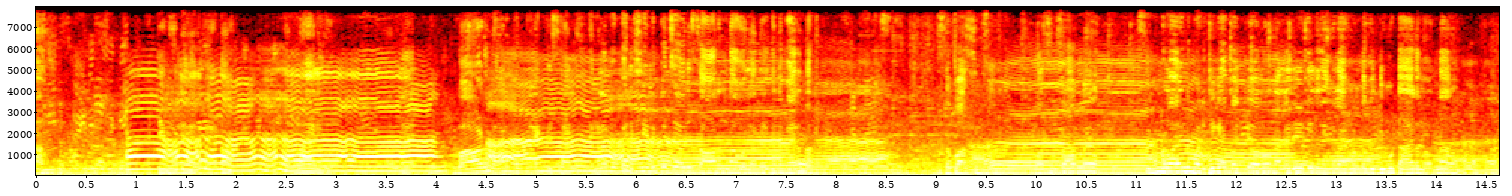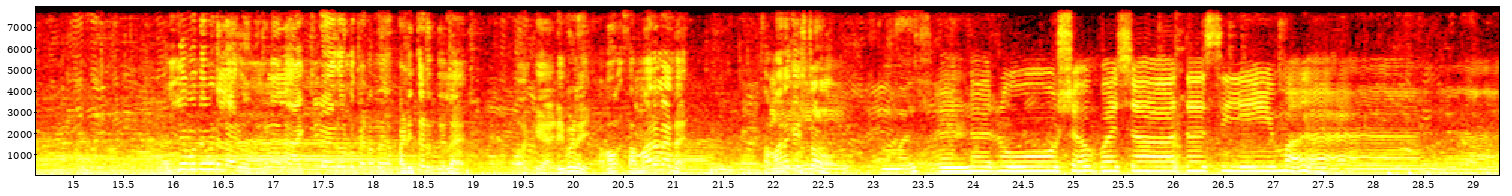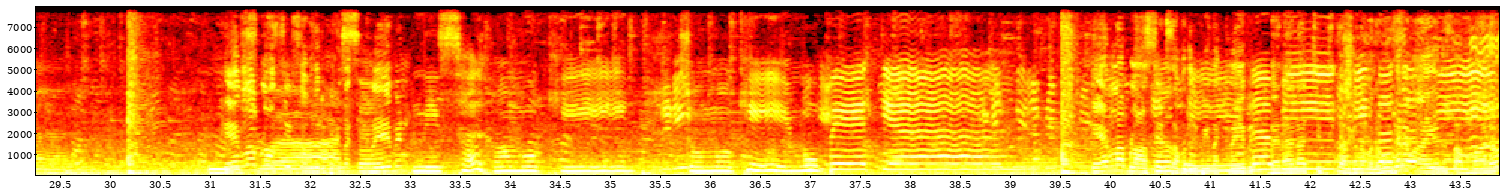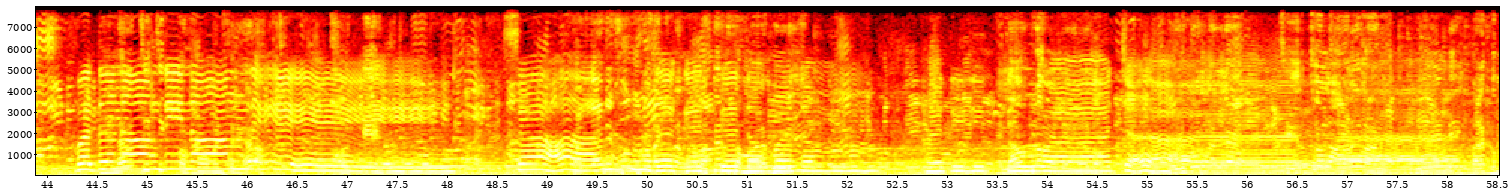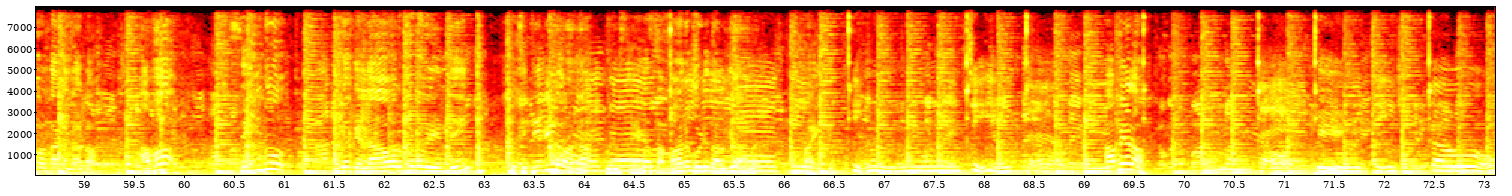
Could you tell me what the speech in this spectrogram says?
സാറിന് സിമ്പിളായിട്ട് പഠിപ്പിക്കാൻ പറ്റുമോ അതോ നല്ല രീതിയിൽ നിങ്ങളെ കൊണ്ട് ബുദ്ധിമുട്ടായിരുന്നു. എന്താണ്? വലിയ ബുദ്ധിമുട്ടില്ലായിരുന്നു. നിങ്ങൾ നല്ല ആക്റ്റീവ് ആയതുകൊണ്ട് പെട്ടെന്ന് പഠിച്ചെടുത്തു അല്ലേ? ഓക്കെ അടിപൊളി. അപ്പൊ സമ്മാനം വേണ്ടേ? സമ്മാനമൊക്കെ ഇഷ്ടമാണോ? കേരള ബ്ലാസ്റ്റേഴ്സ് അവതരിപ്പിക്കുന്ന ക്രേവിൻ. നിസ്സഹമുഖി സുമുഖി മുപേത്യ. കേരള ബ്ലാസ്റ്റേഴ്സ് അവതരിപ്പിക്കുന്ന ക്രേവിൻ ബനാന ചിപ്സ് നൽകുന്ന മനോഹരമായ ഒരു സമ്മാനം എനർജറ്റിക് പെർഫോമൻസിന് ആളുകളാണ് ഇതിനുവേണ്ടി കേട്ടോ. അപ്പൊ സിംഗു നിങ്ങൾക്ക് എല്ലാവർക്കും കൂടെ വേണ്ടി ടിവിയുടെ വക ഒരു സ്നേഹ സമ്മാനം കൂടി നൽകുകയാണ് അപ്പയാണോ കൗമുദി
